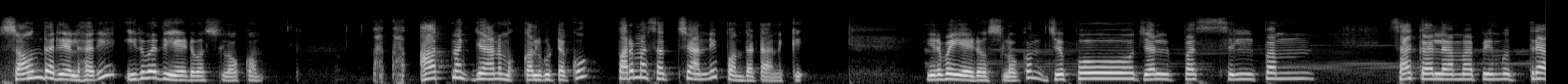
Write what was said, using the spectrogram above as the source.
సౌందర్యలహరి ఇరవై ఏడవ శ్లోకం. ఆత్మజ్ఞానము కలుగుటకు పరమ సత్యాన్ని పొందటానికి. ఇరవై ఏడవ శ్లోకం. జపో జల్ప శిల్పం సకలమపి ముద్రా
